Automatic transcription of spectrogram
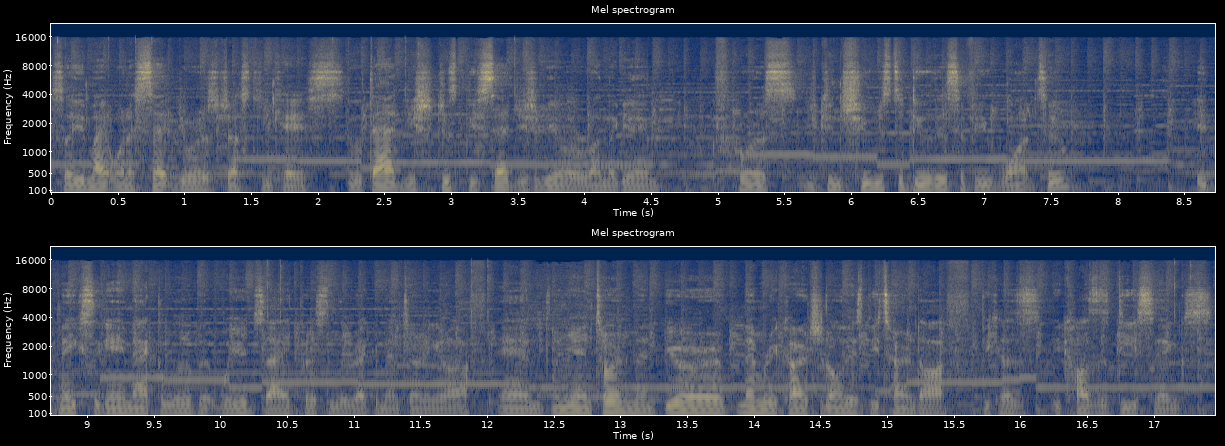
So you might want to set yours just in case. With that, you should just be set, you should be able to run the game. Of course, you can choose to do this if you want to, it makes the game act a little bit weird, so I'd personally recommend turning it off. And when you're in tournament, your memory card should always be turned off because it causes desyncs.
